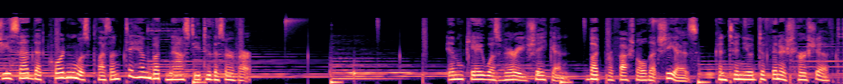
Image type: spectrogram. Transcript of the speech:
G said that Corden was pleasant to him but nasty to the server. MK was very shaken, but professional that she is, continued to finish her shift.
